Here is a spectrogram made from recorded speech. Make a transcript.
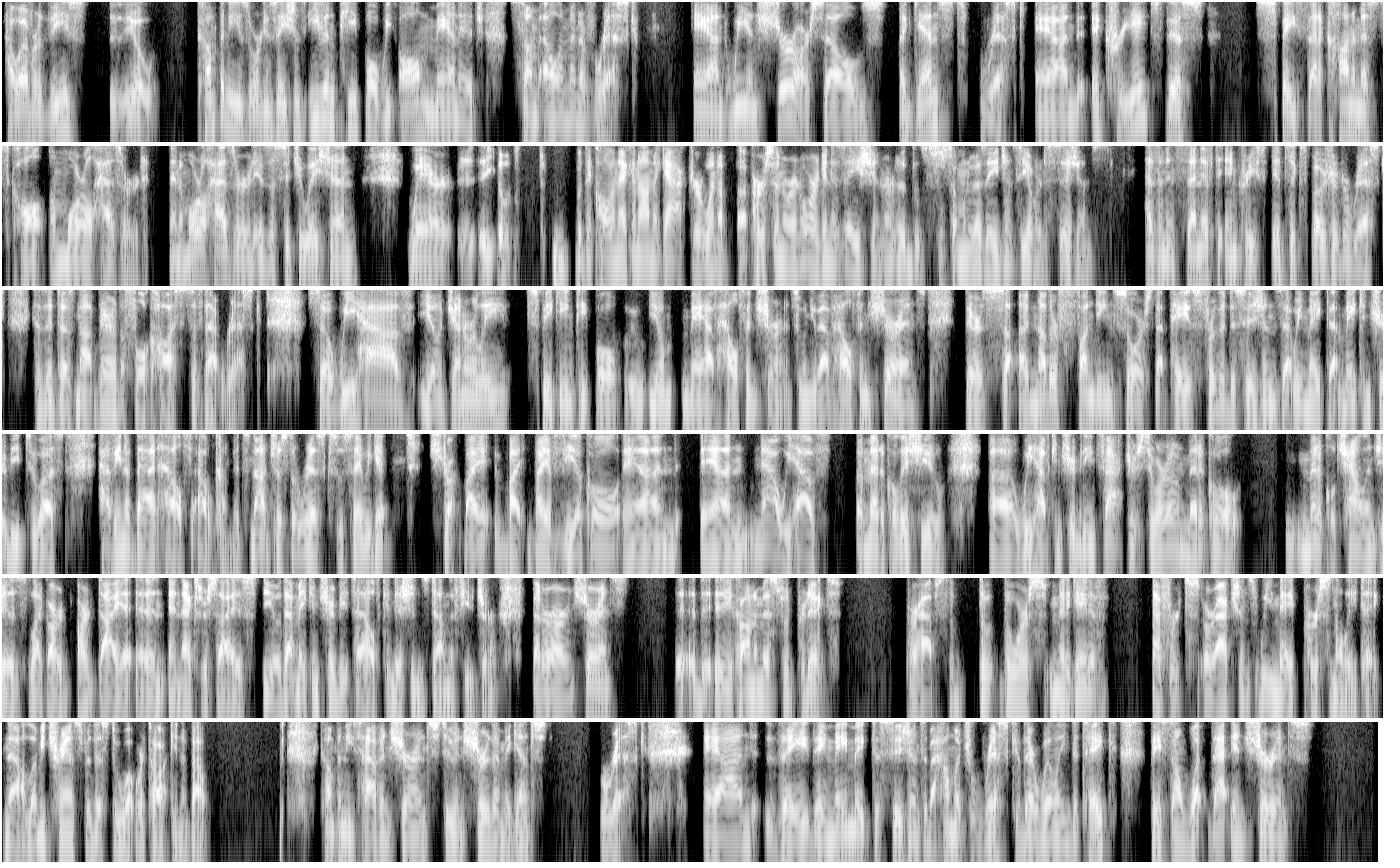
However, these you know companies, organizations, even people, we all manage some element of risk. And we insure ourselves against risk. And it creates this space that economists call a moral hazard. And a moral hazard is a situation where uh, what they call an economic actor, when a, a person or an organization or someone who has agency over decisions has an incentive to increase its exposure to risk because it does not bear the full costs of that risk. So we have, you know, generally speaking, people you know may have health insurance. When you have health insurance, there's another funding source that pays for the decisions that we make that may contribute to us having a bad health outcome. It's not just the risks of say we get struck by by by a vehicle and and now we have a medical issue. Uh, we have contributing factors to our own medical medical challenges like our our diet and, and exercise you know that may contribute to health conditions down the future. Better our insurance uh, the, the economists would predict perhaps the, the the worst mitigative efforts or actions we may personally take. Now let me transfer this to what we're talking about. Companies have insurance to insure them against risk and they they may make decisions about how much risk they're willing to take based on what that insurance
